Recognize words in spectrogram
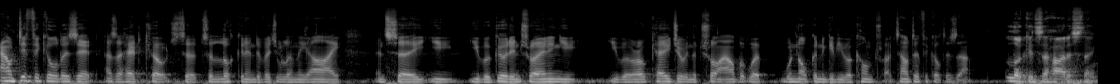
how difficult is it as a head coach to, to look an individual in the eye and say you, you were good in training, you, you were okay during the trial, but we're, we're not going to give you a contract? How difficult is that? Look, it's the hardest thing.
